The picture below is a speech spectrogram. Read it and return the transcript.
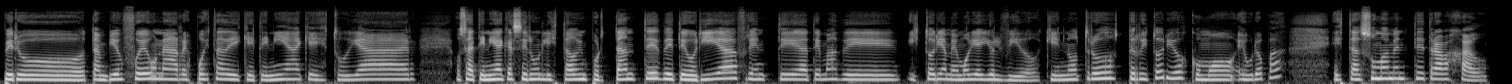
pero también fue una respuesta de que tenía que estudiar, o sea, tenía que hacer un listado importante de teoría frente a temas de historia, memoria y olvido, que en otros territorios como Europa está sumamente trabajado.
